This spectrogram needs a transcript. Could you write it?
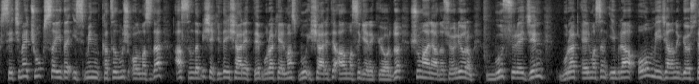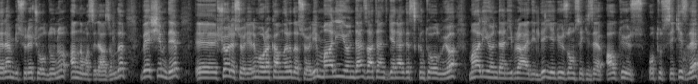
seçime çok sayıda ismin katılmış olması da aslında bir şekilde işaretti. Burak Elmas bu işareti alması gerekiyordu. Şu manada söylüyorum. Bu sürecin Burak Elmas'ın ibra olmayacağını gösteren bir süreç olduğunu anlaması lazımdı. Ve şimdi e, şöyle söyleyelim o rakamları da söyleyeyim. Mali yönden zaten genelde sıkıntı olmuyor. Mali yönden ibra edildi 718'e 638 ile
